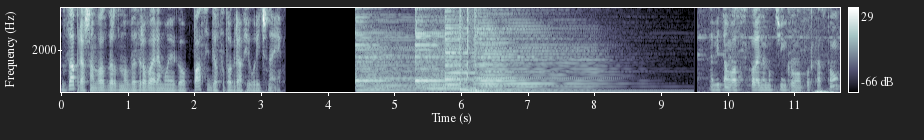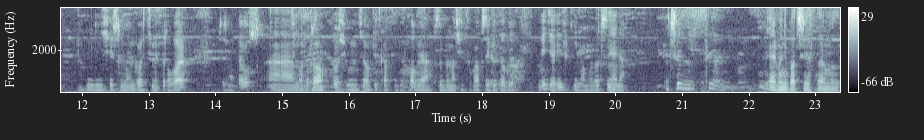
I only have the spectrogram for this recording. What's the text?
Zapraszam Was do rozmowy z rowerem mojego pasji do fotografii ulicznej. Witam Was w kolejnym odcinku podcastu. Dzisiejszym moim gościem jest Rower. Cześć Mateusz. E, na początku prosiłbym Cię o kilka słów o sobie, żeby nasi słuchacze i widzowie wiedzieli, z kim mamy do czynienia. Znaczy, jakby nie patrzeć, jestem y,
